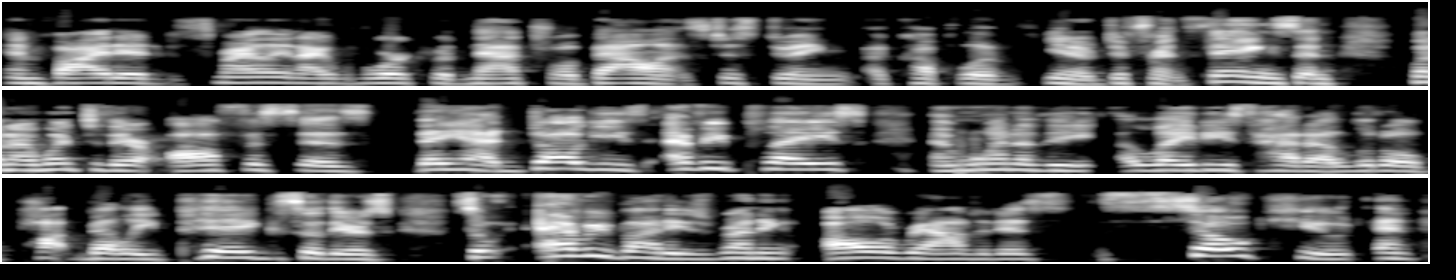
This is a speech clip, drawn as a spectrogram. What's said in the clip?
invited. Smiley and I worked with Natural Balance, just doing a couple of, you know, different things. And when I went to their offices, they had doggies every place. And one of the ladies had a little potbelly pig. So there's, so everybody's running all around. It is so cute. And,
